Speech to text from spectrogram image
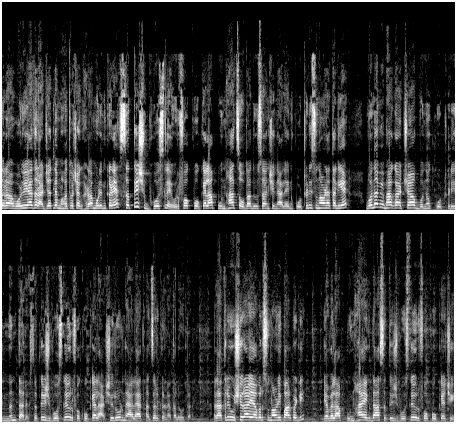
तर वळूयात राज्यातल्या महत्त्वाच्या घडामोडींकडे. सतीश भोसले उर्फ खोक्याला पुन्हा चौदा दिवसांची न्यायालयीन कोठडी सुनावण्यात आली आहे वन विभागाच्या वन कोठडीनंतर सतीश भोसले उर्फ खोक्याला शिरूर न्यायालयात हजर करण्यात आलं होतं. रात्री उशिरा यावर सुनावणी पार पडली. यावेळेला पुन्हा एकदा सतीश भोसले उर्फ खोक्याची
